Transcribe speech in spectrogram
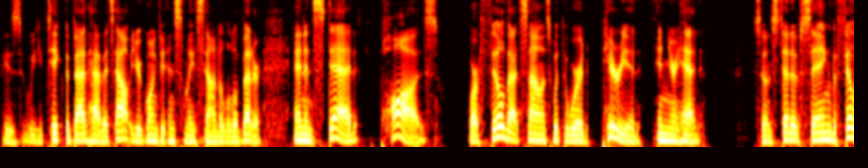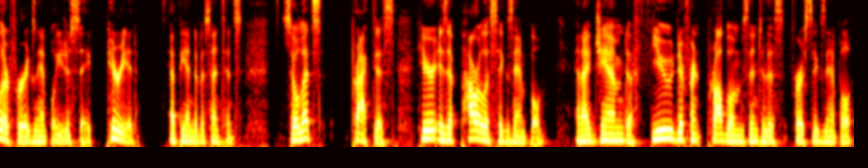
Because when you take the bad habits out, you're going to instantly sound a little better. And instead, pause or fill that silence with the word period in your head. So instead of saying the filler, for example, you just say period at the end of a sentence. So let's practice. Here is a powerless example. And I jammed a few different problems into this first example.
